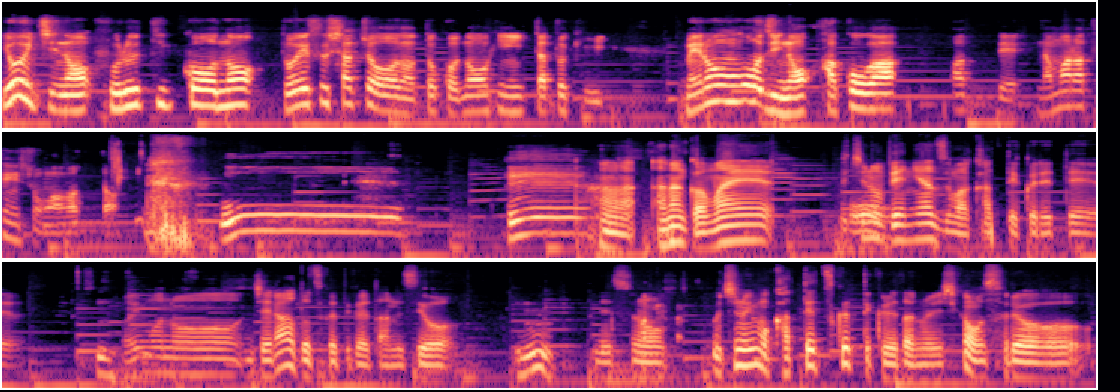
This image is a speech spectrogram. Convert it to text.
夜市のフルティコのド S 社長のとこ納品行った時、メロン王子の箱があって、なまらテンション上がった。おー。へー。はいあ、なんか前、うちの紅あずま買ってくれてうん、お芋のジェラート作ってくれたんですよ。うん。で、その、うちの芋買って作ってくれたのに、しかもそれを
